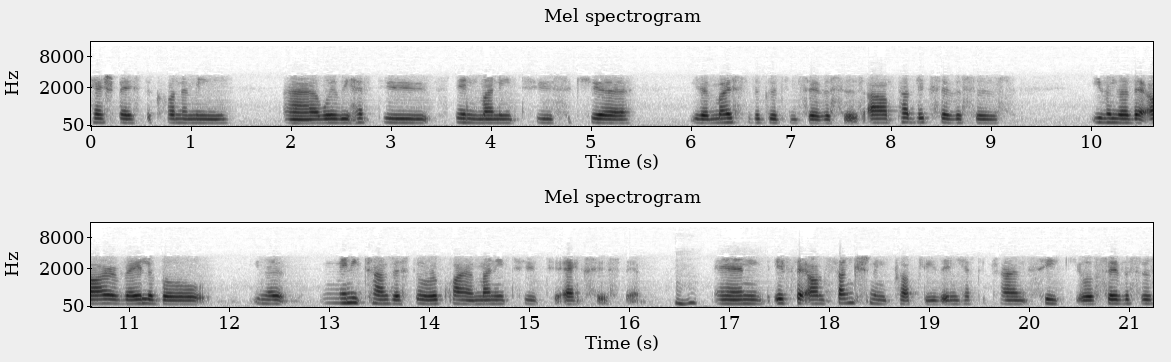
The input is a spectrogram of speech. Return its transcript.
cash-based economy uh, where we have to spend money to secure, you know, most of the goods and services. Our public services, even though they are available, you know, many times they still require money to, to access them. Mhm. And if they aren't functioning properly, then you have to try and seek your services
